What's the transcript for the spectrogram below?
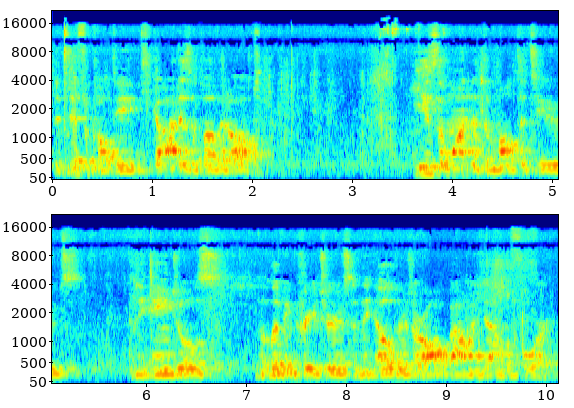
the difficulty, God is above it all. He is the one that the multitudes and the angels, and the living creatures, and the elders are all bowing down before.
